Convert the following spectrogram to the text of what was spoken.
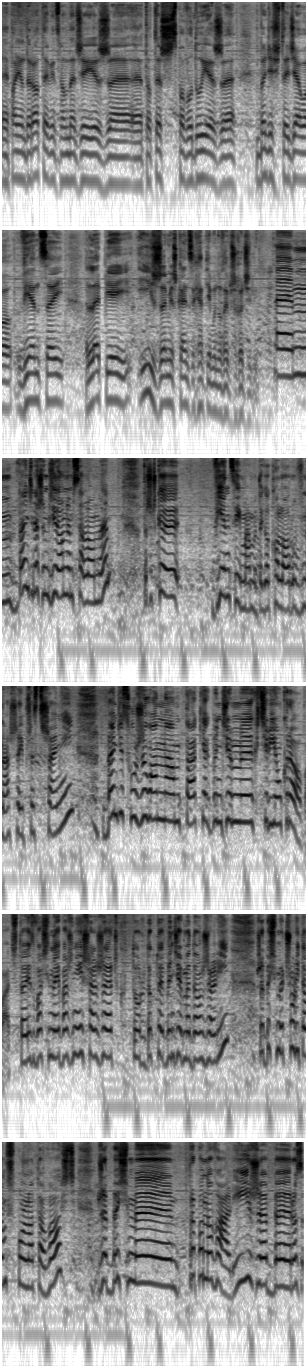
e, panią Dorotę, więc mam nadzieję, że e, to też spowoduje, że będzie się tutaj działo więcej, lepiej i że mieszkańcy chętnie będą tutaj przychodzili. Będzie naszym zielonym salonem. Troszeczkę więcej mamy tego koloru w naszej przestrzeni. Będzie służyła nam tak, jak będziemy chcieli ją kreować. To jest właśnie najważniejsza rzecz, który, do której będziemy dążyli, żebyśmy czuli tą wspólnotowość, żebyśmy proponowali, żeby... Roz...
